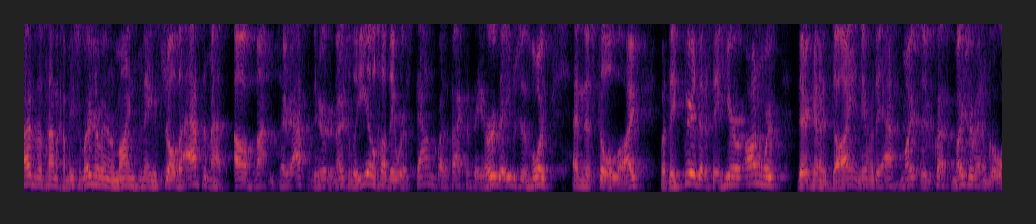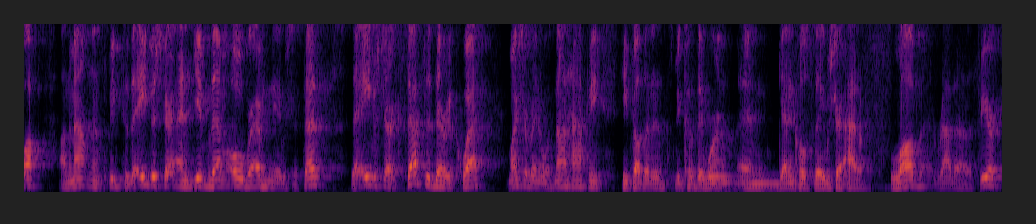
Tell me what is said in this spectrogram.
Moshe Rabbeinu reminds Bnei Yisrael the aftermath of Matan Torah after they heard it. They were astounded by the fact that they heard the Abish's voice and they're still alive, but they fear that if they hear onward, they're going to die, and therefore they ask, they request Moshe Rabbeinu go up on the mountain and speak to the Abishter and give them over everything the Abishter says. The Abishter accepted their request. Moshe Rabbeinu was not happy. He felt that it's because they weren't um, getting close to the Abishter out of love rather out of fear.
